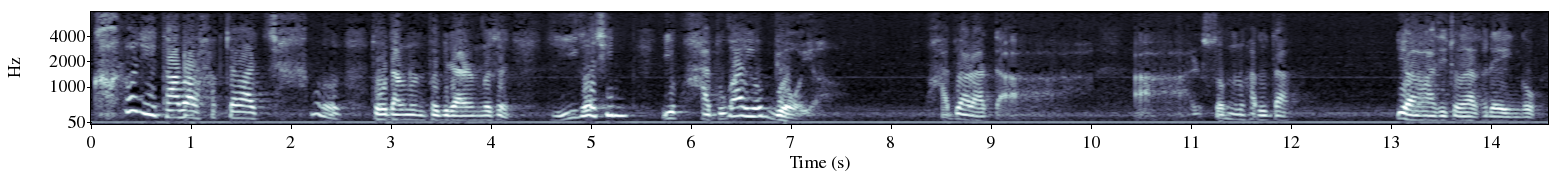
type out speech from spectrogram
그러니 다만 학자가 참으로 도닦는 법이라는 것은 이것이 이 화두가 요 묘요. 화두 알았다. 알 수 없는 화두다. 여하시 조사설레인고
